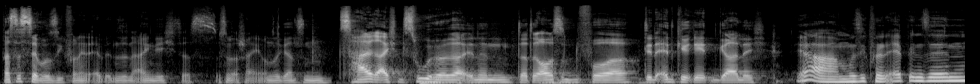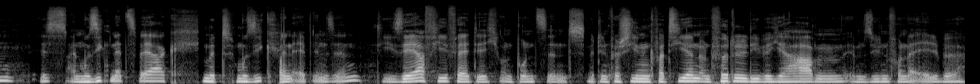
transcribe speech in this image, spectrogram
was ist der Musik von den Elbinseln eigentlich? Das wissen wahrscheinlich unsere ganzen zahlreichen ZuhörerInnen da draußen vor den Endgeräten gar nicht. Ja, Musik von den Elbinseln ist ein Musiknetzwerk mit Musik in Elbinseln, die sehr vielfältig und bunt sind mit den verschiedenen Quartieren und Viertel, die wir hier haben im Süden von der Elbe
